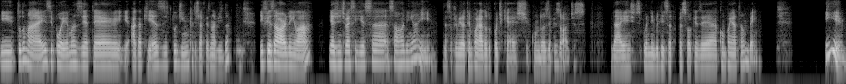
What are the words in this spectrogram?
e tudo mais, e poemas, e até HQs e tudinho que ele já fez na vida. E fiz a ordem lá. E a gente vai seguir essa, essa ordem aí, nessa primeira temporada do podcast, com 12 episódios. Daí a gente disponibiliza para a pessoa que quiser acompanhar também. E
